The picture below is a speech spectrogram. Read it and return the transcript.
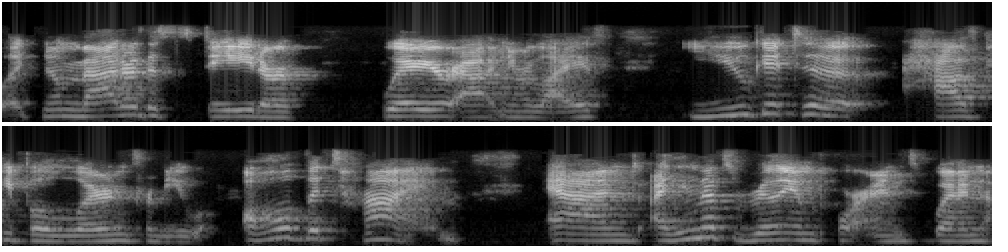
Like no matter the state or where you're at in your life you get to have people learn from you all the time and I think that's really important when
